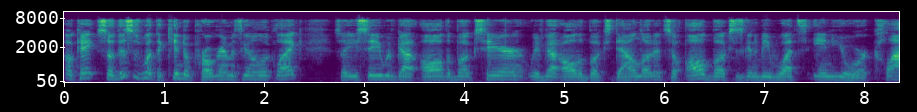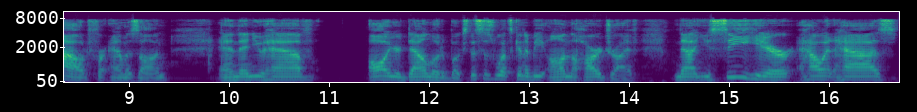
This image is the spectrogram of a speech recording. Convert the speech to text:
Okay, so this is what the Kindle program is going to look like. So you see we've got all the books here. We've got all the books downloaded. So all books is going to be what's in your cloud for Amazon. And then you have all your downloaded books. This is what's going to be on the hard drive. Now you see here how it has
